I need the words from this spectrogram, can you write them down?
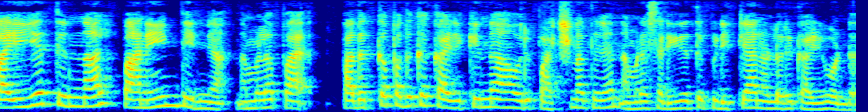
പയ്യെ തിന്നാൽ പനയും തിന്നുക. നമ്മൾ പതുക്കെ പതുക്കെ കഴിക്കുന്ന ആ ഒരു ഭക്ഷണത്തിന് നമ്മുടെ ശരീരത്തിൽ പിടിക്കാനുള്ള ഒരു കഴിവുണ്ട്.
